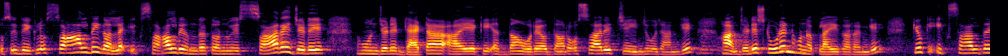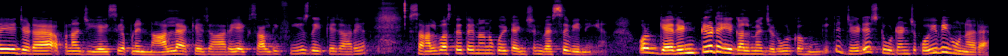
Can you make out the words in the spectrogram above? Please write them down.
ਤੁਸੀਂ ਦੇਖ ਲਓ ਸਾਲ ਦੀ ਗੱਲ ਹੈ ਇੱਕ ਸਾਲ ਦੇ ਅੰਦਰ ਤੁਹਾਨੂੰ ਇਹ ਸਾਰੇ ਜਿਹੜੇ ਹੁਣ ਜਿਹੜੇ ਡਾਟਾ ਆਏ ਕਿ ਇਦਾਂ ਹੋ ਰਿਹਾ ਉਦਾਂ ਹੋ ਰਿਹਾ ਉਹ ਸਾਰੇ ਚੇਂਜ ਹੋ ਜਾਣਗੇ। ਹਾਂ ਜਿਹੜੇ ਸਟੂਡੈਂਟ ਹੁਣ ਅਪਲਾਈ ਕਰਨਗੇ ਕਿਉਂਕਿ ਇੱਕ ਸਾਲ ਦਾ ਇਹ ਜਿਹੜਾ ਆਪਣਾ ਜੀਆਈਸੀ ਆਪਣੇ ਨਾਲ ਲੈ ਕੇ ਜਾ ਰਹੇ ਆ ਇੱਕ ਸਾਲ ਦੀ ਫੀਸ ਦੇ ਕੇ ਜਾ ਰਹੇ ਆ ਸਾਲ ਵਾਸਤੇ ਤਾਂ ਇਹਨਾਂ ਨੂੰ ਕੋਈ ਟੈਨਸ਼ਨ ਵੈਸੇ ਵੀ ਨਹੀਂ ਹੈ। ਔਰ ਗਾਰੰਟੀਡ ਇਹ ਗੱਲ ਮੈਂ ਜ਼ਰੂਰ ਕਹੂੰਗੀ ਕਿ ਜਿਹੜੇ ਸਟੂਡੈਂਟ 'ਚ ਕੋਈ ਵੀ ਹੁਨਰ ਹੈ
